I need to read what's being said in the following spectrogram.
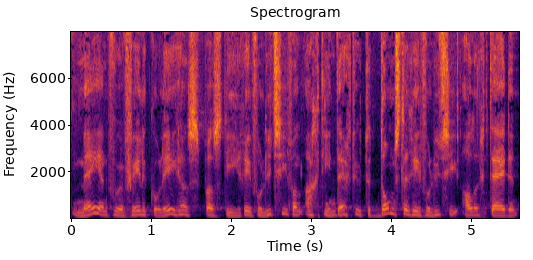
mij en voor vele collega's was die revolutie van 1830... de domste revolutie aller tijden.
